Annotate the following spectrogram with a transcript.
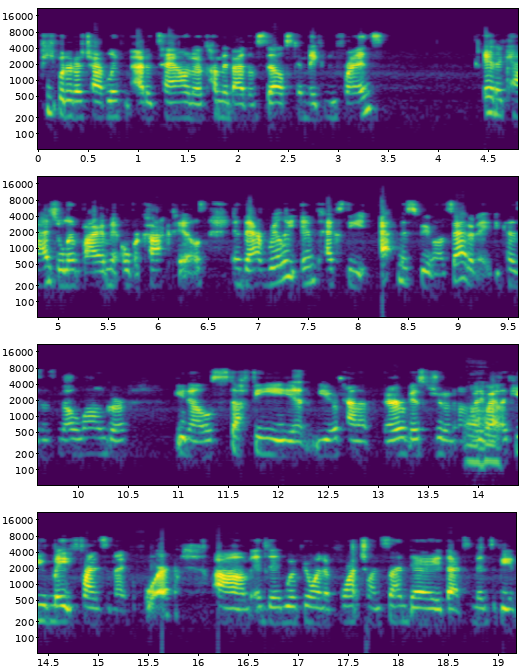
people that are traveling from out of town or coming by themselves can make new friends in a casual environment over cocktails. And that really impacts the atmosphere on Saturday because it's no longer, you know, stuffy and you're kind of nervous because you don't know uh-huh. anybody. Like you made friends the night before. Um, and then we're doing a brunch on Sunday that's meant to be an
